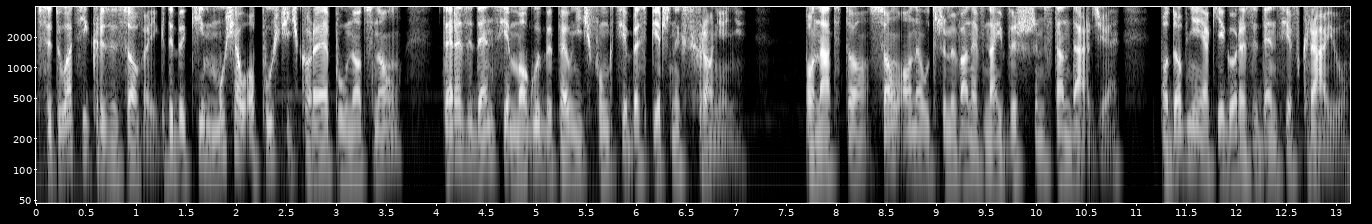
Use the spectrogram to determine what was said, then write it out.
W sytuacji kryzysowej, gdyby Kim musiał opuścić Koreę Północną, te rezydencje mogłyby pełnić funkcję bezpiecznych schronień. Ponadto są one utrzymywane w najwyższym standardzie, podobnie jak jego rezydencje w kraju,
